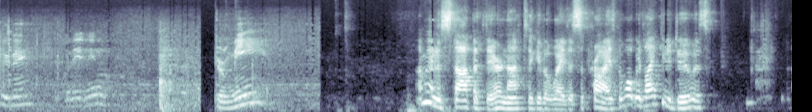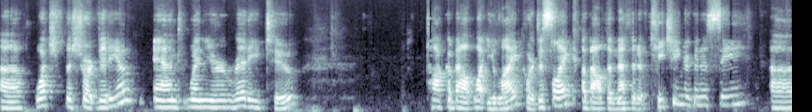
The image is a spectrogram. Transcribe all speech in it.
Good evening. Good evening. For me, I'm going to stop it there, not to give away the surprise, but what we'd like you to do is uh, watch the short video, and when you're ready to, talk about what you like or dislike about the method of teaching you're going to see, uh,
